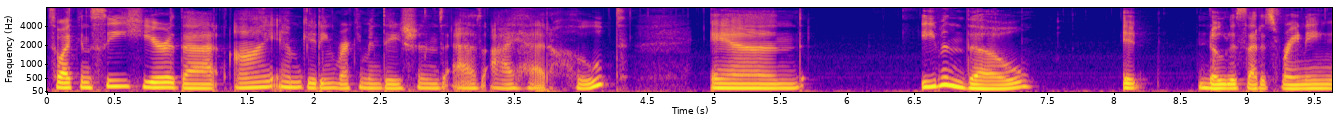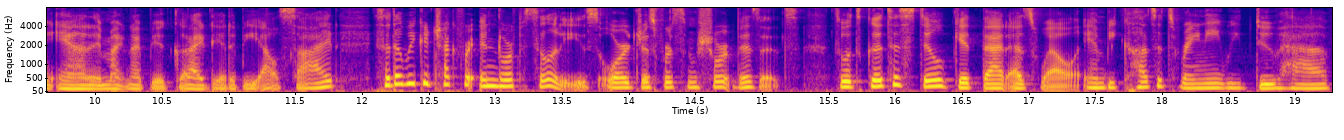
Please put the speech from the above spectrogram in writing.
So I can see here that I am getting recommendations as I had hoped. And even though it noticed that it's raining and it might not be a good idea to be outside, it said that we could check for indoor facilities or just for some short visits. So it's good to still get that as well. And because it's rainy, we do have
